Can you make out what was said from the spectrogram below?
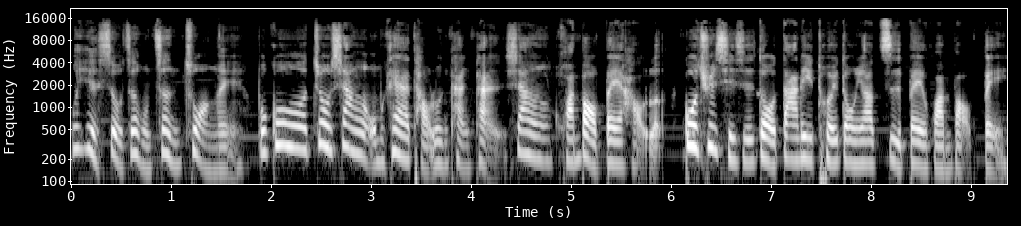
我也是有这种症状哎，不过就像我们可以来讨论看看，像环保杯好了，过去其实都有大力推动要自备环保杯，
